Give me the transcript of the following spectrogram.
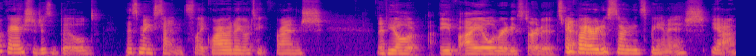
okay, I should just build. This makes sense. Like why would I go take French? If you al- if I already started Spanish. if I already started Spanish, yeah.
